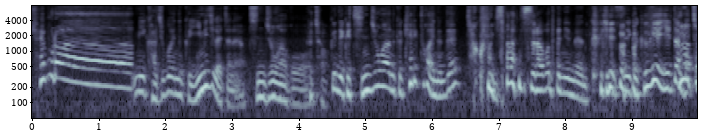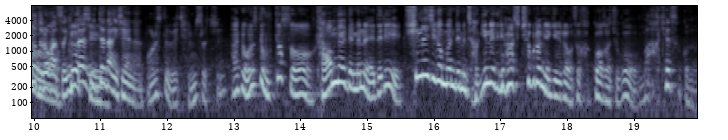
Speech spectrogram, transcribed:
최불암이 가지고 있는 그 이미지가 있잖아요 진중하고 그쵸. 근데 그 진중한 그 캐릭터가 있는데 자꾸 막 이상한 짓을 하고 다니는 그게 있으니까 그게 일단 그렇죠. 먹고 들어갔어 이때, 그렇지. 이때 당시에는 어렸을 때 왜 재밌었지? 아니 그 어렸을 때 웃겼어. 다음 날 되면 애들이 쉬는 시간만 되면 자기네들이 하나씩 최불암 얘기를 어서 갖고 와가지고 막 했었거든.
